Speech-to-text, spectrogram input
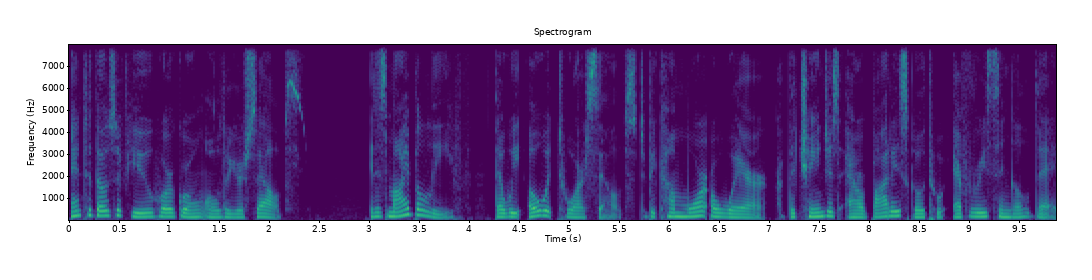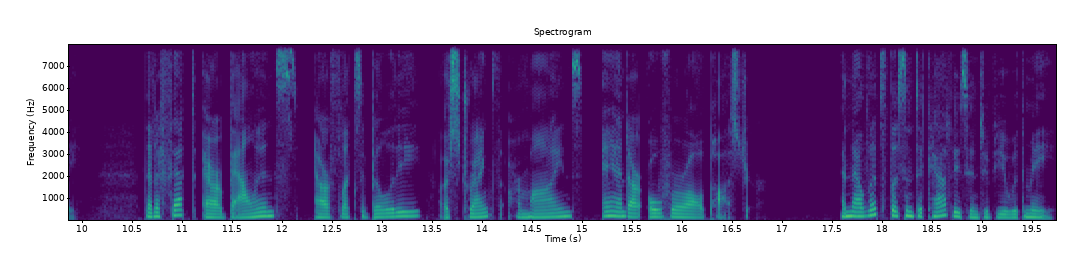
and to those of you who are growing older yourselves. It is my belief that we owe it to ourselves to become more aware of the changes our bodies go through every single day that affect our balance, our flexibility, our strength, our minds, and our overall posture. And now let's listen to Kathy's interview with me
